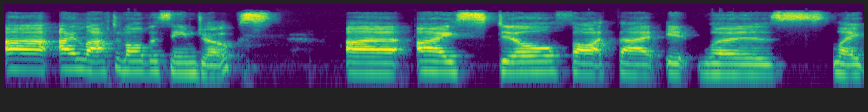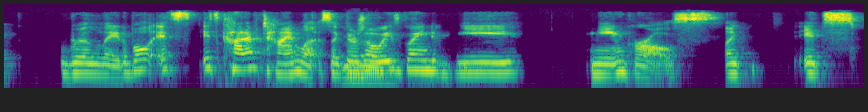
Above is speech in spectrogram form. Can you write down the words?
Uh, I laughed at all the same jokes. Uh, I still thought that it was like relatable. It's it's kind of timeless. Like there's Mhm. always going to be mean girls. Like it's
